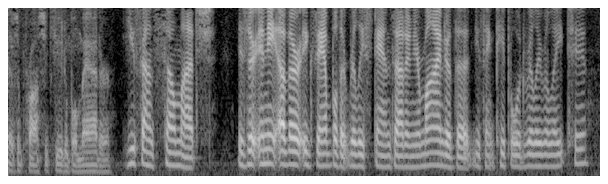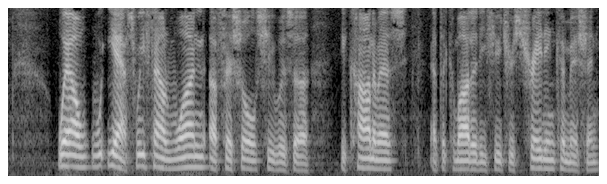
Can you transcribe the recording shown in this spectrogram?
as a prosecutable matter. You found so much. Is there any other example that really stands out in your mind, or that you think people would really relate to? Well, w- yes, we found one official. She was a economist at the Commodity Futures Trading Commission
